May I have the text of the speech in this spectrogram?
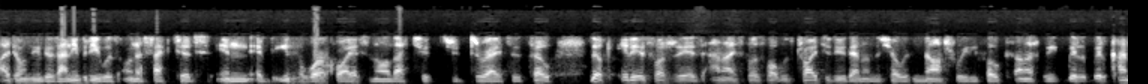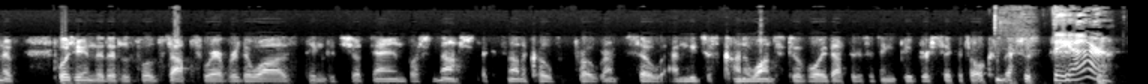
I, don't think there's anybody who was unaffected in you know work wise and all that throughout it. So look, it is what it is, and I suppose what we've tried to do then on the show is not really focus on it. We, will we'll kind of put in the little full stops wherever there was things that shut down, but not like it's not a COVID program. So and we just kind of wanted to avoid that because I think people are sick of talking about it. They are.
